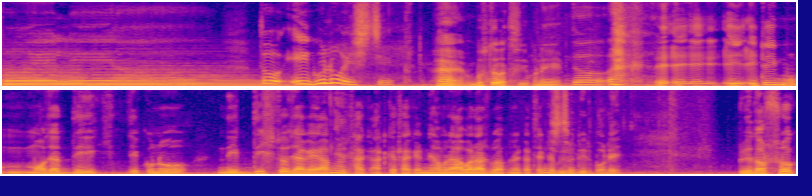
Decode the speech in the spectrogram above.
কোয়েলিয়া। তো এইগুলো এসছে। হ্যাঁ বুঝতে পারছি। মানে তো এইটাই মজার দিক যে কোনো নির্দিষ্ট জায়গায় আপনি থাক আটকে থাকেননি। আমরা আবার আসব আপনার কাছে একটা। বিরতির পরে। প্রিয় দর্শক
